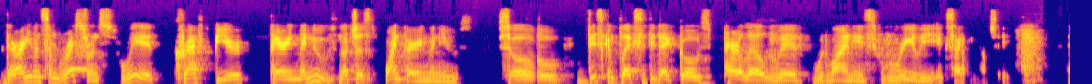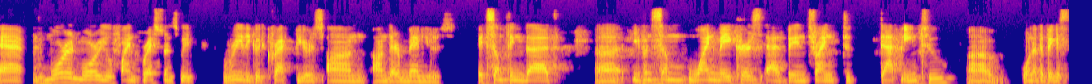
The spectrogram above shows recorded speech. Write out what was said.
There are even some restaurants with craft beer pairing menus, not just wine pairing menus. So this complexity that goes parallel with, with wine is really exciting, I'd say. And more and more you'll find restaurants with really good craft beers on, on their menus. It's something that uh, even some winemakers have been trying to tap into. Uh, one of the biggest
